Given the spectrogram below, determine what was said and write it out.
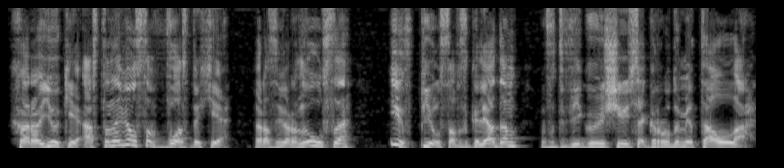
Харуюки остановился в воздухе, развернулся и впился взглядом в двигающуюся груду металла.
